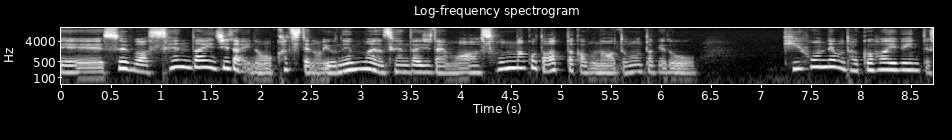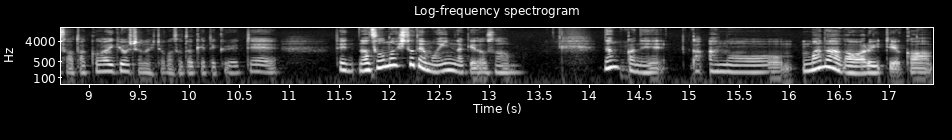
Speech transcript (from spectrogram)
でそういえば仙台時代のかつての4年前の仙台時代もあそんなことあったかもなと思ったけど基本でも宅配便ってさ宅配業者の人が届けてくれてで謎の人でもいいんだけどさなんかねあのマナーが悪いっていうか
